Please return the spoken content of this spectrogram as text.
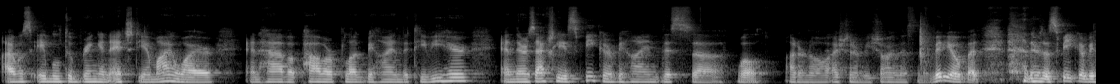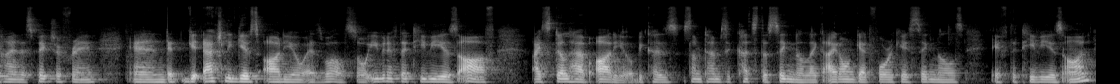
I was able to bring an HDMI wire and have a power plug behind the TV here. And there's actually a speaker behind this, uh, well, I don't know, I shouldn't be showing this in the video, but there's a speaker behind this picture frame and it actually gives audio as well. So even if the TV is off, I still have audio because sometimes it cuts the signal. Like I don't get 4K signals if the TV is on.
